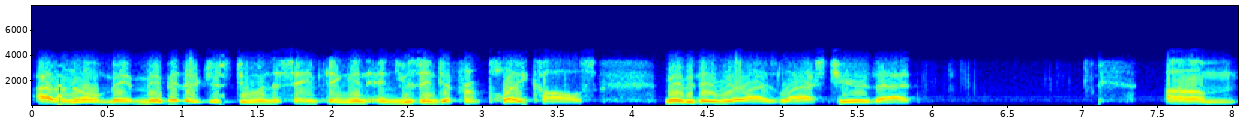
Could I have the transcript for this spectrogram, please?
I don't know. Maybe they're just doing the same thing and, and using different play calls. Maybe they realized last year that um,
